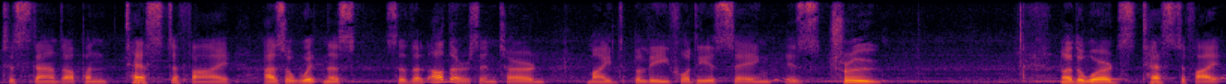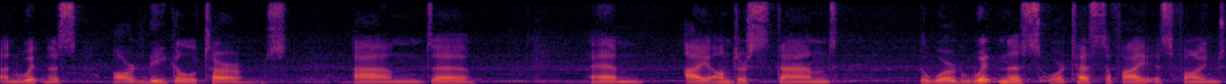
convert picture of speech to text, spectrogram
to stand up and testify as a witness so that others in turn might believe what he is saying is true. Now, the words testify and witness are legal terms. And uh, um, I understand the word witness or testify is found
